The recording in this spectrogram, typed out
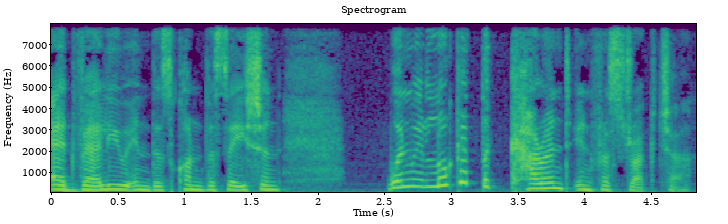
add value in this conversation. When we look at the current infrastructure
